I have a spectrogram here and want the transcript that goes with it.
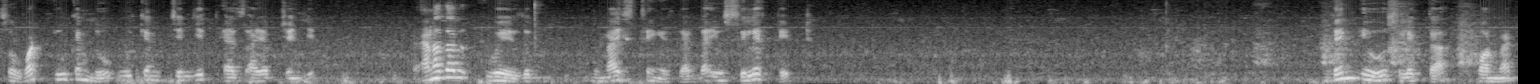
So what you can do, we can change it as I have changed it. Another way, the, the nice thing is that, that you select it, then you select the format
